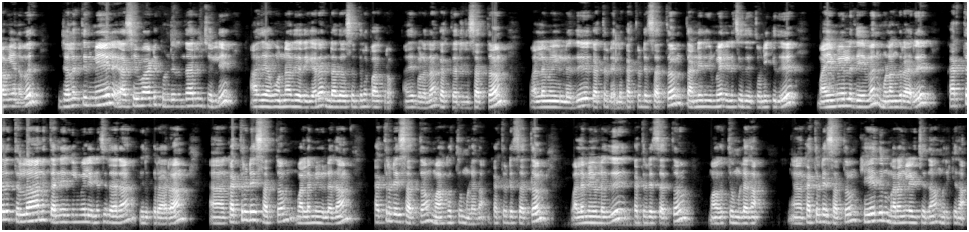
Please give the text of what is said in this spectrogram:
ஆவியானவர் ஜலத்தின் மேல் அசைவாட்டி கொண்டிருந்தாருன்னு சொல்லி அது ஒன்றாவது அதிகாரம் ரெண்டாவது வருஷத்தில் பார்க்குறோம் அதே போல தான் கத்தர் சத்தம் வல்லமை உள்ளது. கத்தருடைய இல்லை கத்தருடைய சத்தம் தண்ணீரின் மேல் என்ன துணிக்குது துணிக்குது. உள்ள தேவன் முழங்குறாரு. கர்த்தர் தில்லான தண்ணீர்கள் மேல் என்ன செய்கிறாராம் இருக்கிறாராம். கத்தருடைய சத்தம் வல்லமை உள்ளதாம் கத்தருடைய சத்தம் மகத்துவம் உள்ளதாம் கத்தருடைய சத்தம் வல்லமை உள்ளது கத்தருடைய சத்தம் மகத்துவம் உள்ளதாம் கத்தருடைய சத்தம் கேதுன் மரங்களை வச்சு தான் முறிக்குதான்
